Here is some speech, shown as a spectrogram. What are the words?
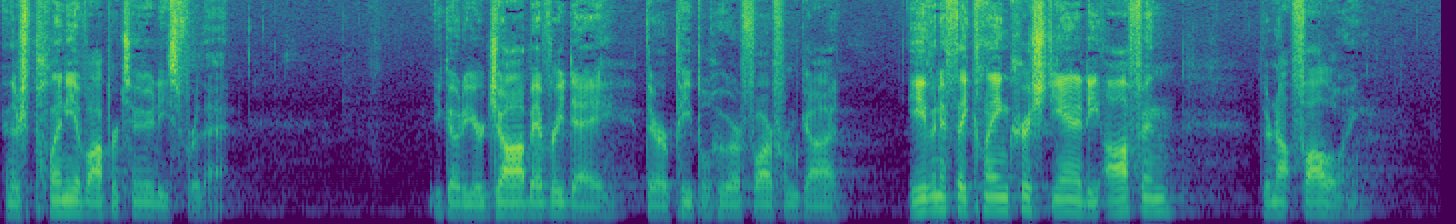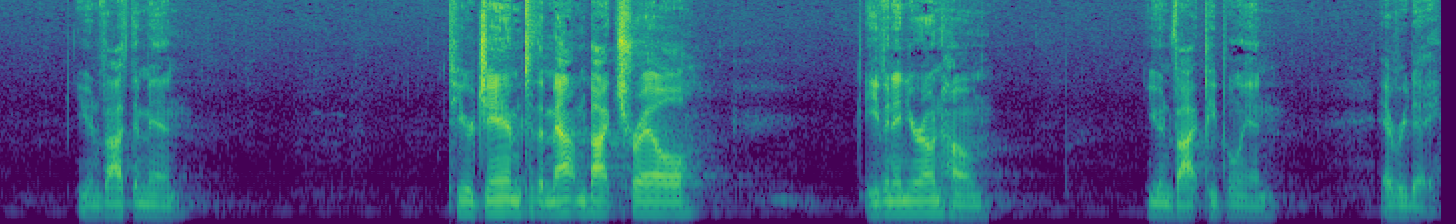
And there's plenty of opportunities for that. You go to your job every day, there are people who are far from God. Even if they claim Christianity, often they're not following. You invite them in. To your gym, to the mountain bike trail, even in your own home, you invite people in every day.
